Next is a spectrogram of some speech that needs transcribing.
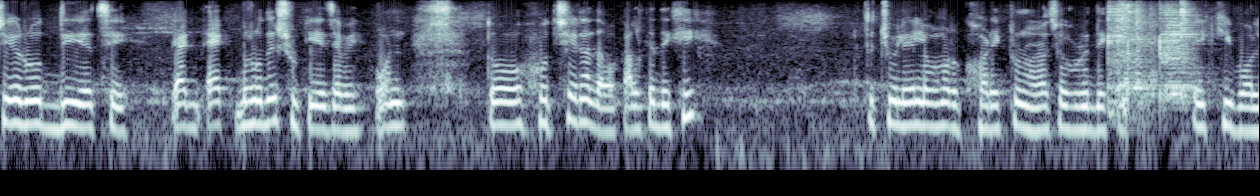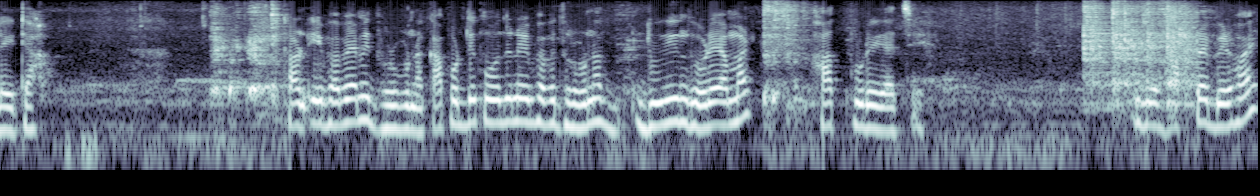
যে রোদ দিয়েছে। এক এক রোদে শুকিয়ে যাবে। তো হচ্ছে না দাও, কালকে দেখি। তো চলে এলাম আমার ঘরে, একটু নড়াচড়া করে দেখি এই কি বলে এটা। কারণ এভাবে আমি ধরবো না, কাপড় দিয়ে কোনোদিনও এভাবে ধরবো না, দুদিন ধরে আমার হাত পুড়ে গেছে। যে ভাবটা বের হয়।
